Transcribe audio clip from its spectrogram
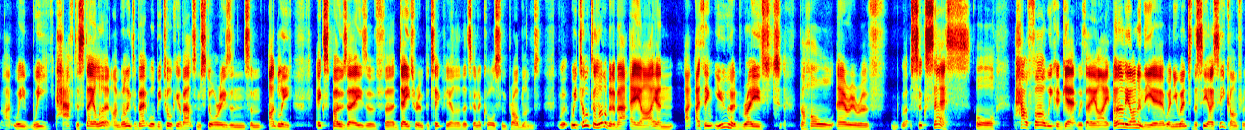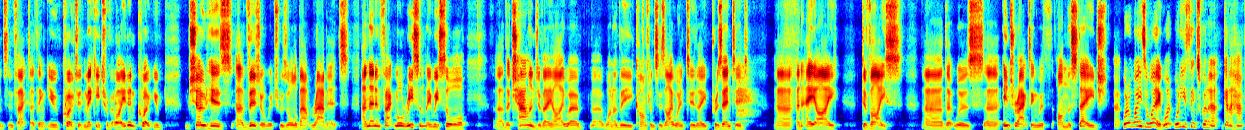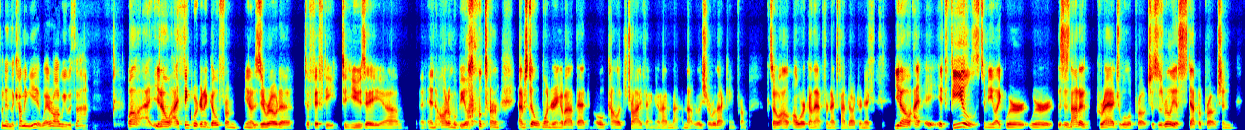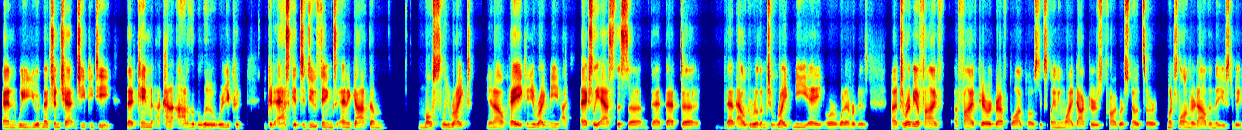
Uh, we we have to stay alert. I'm willing to bet we'll be talking about some stories and some ugly exposes of uh, data in particular that's going to cause some problems. We, we, talked a little bit about AI, and I, I think you had raised the whole area of success or how far we could get with AI early on in the year when you went to the CIC conference. In fact, I think you quoted Mickey. Tre- well, you didn't quote. You showed his uh, visual, which was all about rabbits. And then, in fact, more recently, we saw uh, the challenge of AI, where uh, one of the conferences I went to, they presented uh, an AI device uh, that was uh, interacting with on the stage. Uh, we're a ways away. What what do you think's going to going to happen in the coming year? Where are we with that? Well, I, you know, I think we're going to go from you know zero to to fifty to use a um, an automobile term. I'm still wondering about that old college try thing, and I'm not, I'm not really sure where that came from. So I'll I'll work on that for next time, Dr. Nick you know I, it feels to me like we're we're this is not a gradual approach. This is really a step approach. And and we you had mentioned ChatGPT that came uh, kind of out of the blue where you could you could ask it to do things and it got them mostly right you know? Hey can you write me? I, I actually asked this uh, that that uh, that algorithm to write me a or whatever it is uh, to write me a five a five paragraph blog post explaining why doctors' progress notes are much longer now than they used to be.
